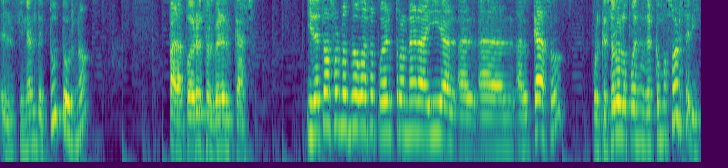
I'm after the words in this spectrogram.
el final de tu turno para poder resolver el caso. Y de todas formas no vas a poder tronar ahí al, al, al caso porque solo lo puedes hacer como sorcery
